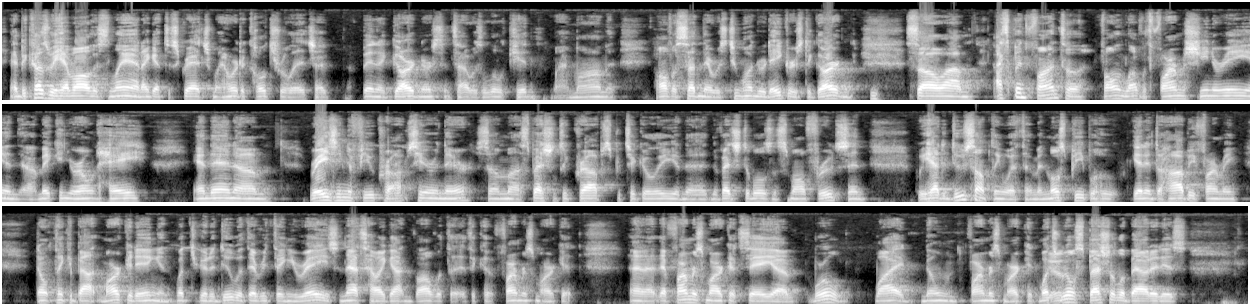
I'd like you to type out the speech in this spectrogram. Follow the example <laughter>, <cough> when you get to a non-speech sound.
And because we have all this land, I got to scratch my horticultural itch. I've been a gardener since I was a little kid. My mom, and all of a sudden there was 200 acres to garden. <laughs> so um, that's been fun to fall in love with farm machinery and uh, making your own hay, and then um, raising a few crops here and there, some uh, specialty crops, particularly in the, the vegetables and small fruits. And we had to do something with them. And most people who get into hobby farming don't think about marketing and what you're going to do with everything you raise. And that's how I got involved with the, the farmers market. And uh, that farmers market's a uh, worldwide known farmers market. What's yeah. real special about it is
